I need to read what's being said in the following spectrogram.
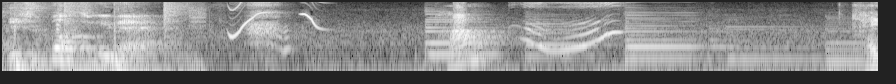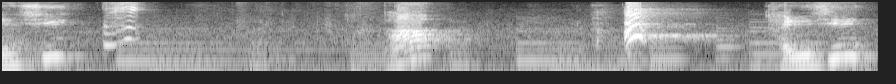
뒤죽박죽이네. 밥? 간식? 밥? 간식?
